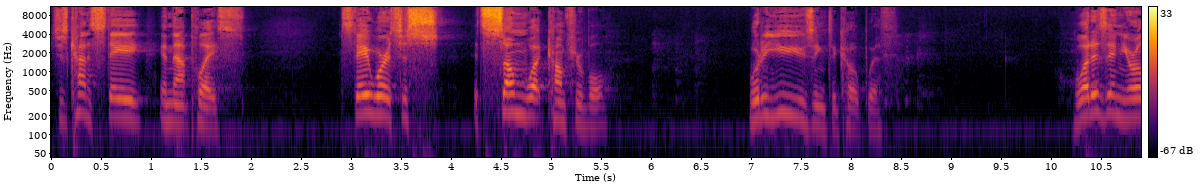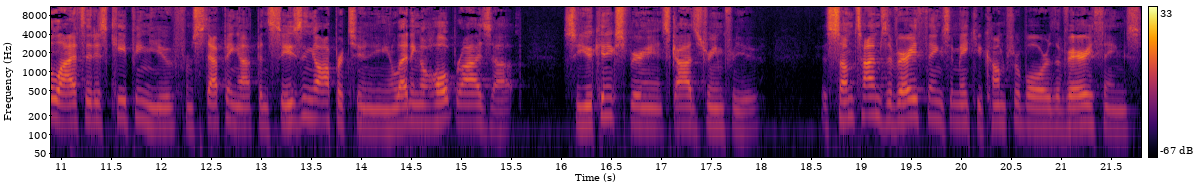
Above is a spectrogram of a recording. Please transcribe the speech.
just kind of stay in that place. Stay where it's just it's somewhat comfortable. What are you using to cope with? What is in your life that is keeping you from stepping up and seizing the opportunity and letting a hope rise up so you can experience God's dream for you. Sometimes the very things that make you comfortable are the very things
